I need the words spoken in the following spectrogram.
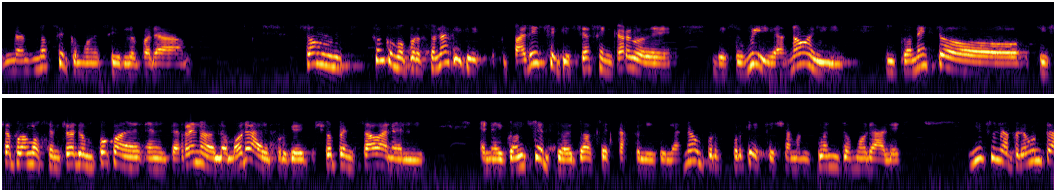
no, sé cómo decirlo, para son son como personajes que parece que se hacen cargo de, de sus vidas, ¿no? Y, y con esto quizá podamos entrar un poco en, el terreno de lo moral, porque yo pensaba en el en el concepto de todas estas películas, ¿no? ¿Por, ¿Por qué se llaman cuentos morales? Y es una pregunta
